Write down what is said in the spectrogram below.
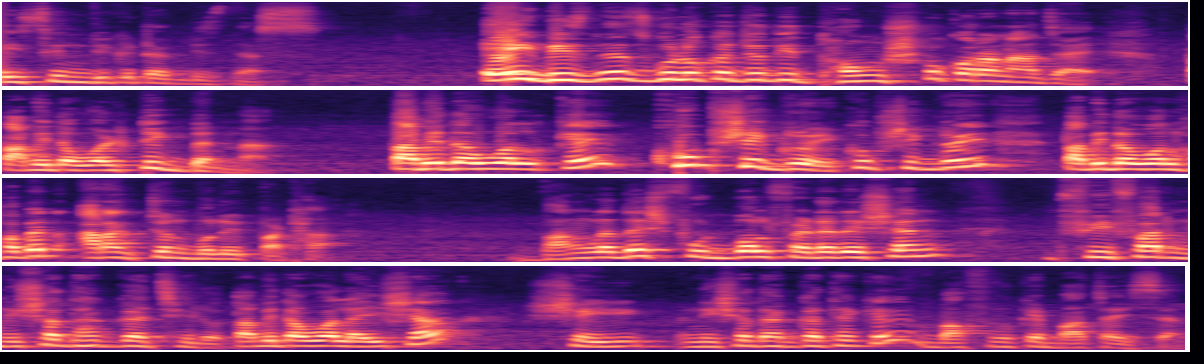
এই সিন্ডিকেটের বিজনেস এই বিজনেসগুলোকে যদি ধ্বংস করা না যায়, তাবিদ আউয়াল টিকবেন না। তাবিদ আউয়ালকে খুব শীঘ্রই খুব শীঘ্রই তাবিদ আউয়াল হবেন আরেকজন বলির পাঠা। বাংলাদেশ ফুটবল ফেডারেশন ফিফার নিষেধাজ্ঞা ছিল। তাবিদ আউয়াল আইসা সেই নিষেধাজ্ঞা থেকে বাফুকে বাঁচাইছেন।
